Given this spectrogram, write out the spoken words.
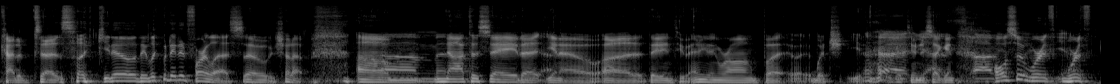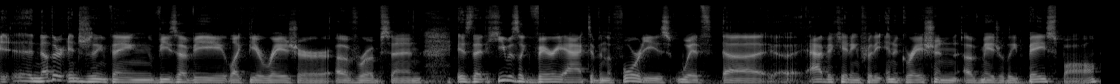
kind of says like, you know, they liquidated far less. So shut up. Um, Um, not to say that yeah. you know uh, they didn't do anything wrong, but uh, which you know we'll get to in Yes, a second. Also worth yeah. worth another interesting thing vis-a-vis like the erasure of Robeson is that he was like very active in the 40s with uh, advocating for the integration of Major League Baseball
